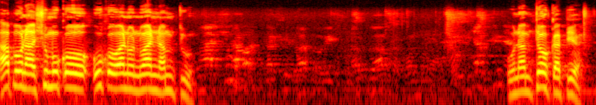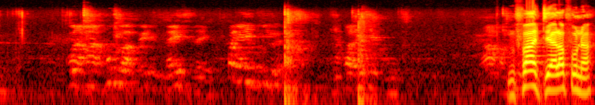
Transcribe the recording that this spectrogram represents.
Hapo unashumu uko uko one on one na mtu unamtoka pia. Mfate alafu na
